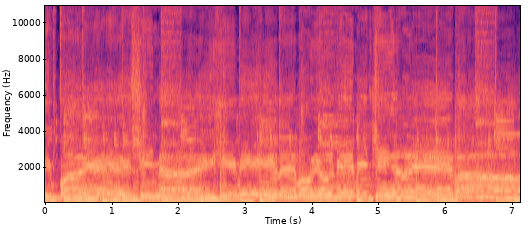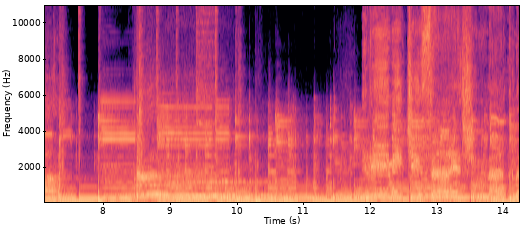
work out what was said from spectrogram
に映えしない日々でも寄り道がれば。寄り道さえしなくな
